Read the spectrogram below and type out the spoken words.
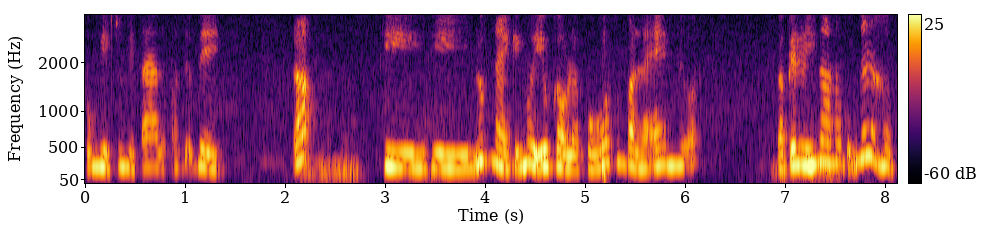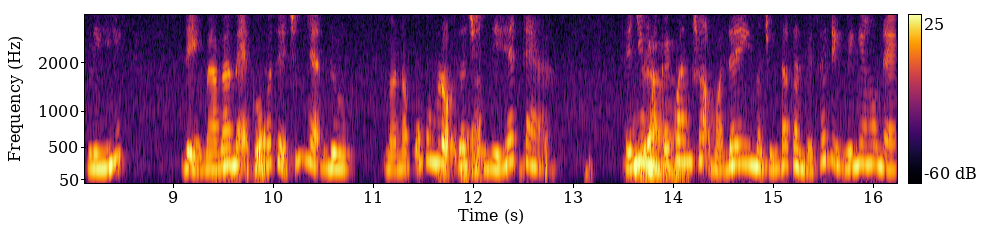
công việc cho người ta rồi con sẽ về. Đó. Thì thì lúc này cái người yêu cầu là cố, không còn là em nữa và cái lý do nó cũng rất là hợp lý để mà ba mẹ cũng có thể chấp nhận được mà nó cũng không lộ ra chuyện gì hết cả. Thế nhưng mà cái quan trọng ở đây mà chúng ta cần phải xác định với nhau này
